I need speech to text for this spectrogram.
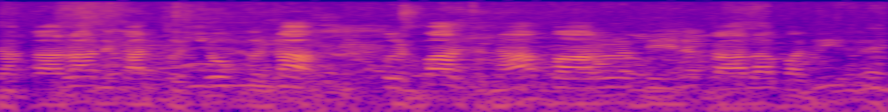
สักการะในการเปิดโชคเปิดลาภเปิดบ้านสนาบารมีนการาบัดนี้เลย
